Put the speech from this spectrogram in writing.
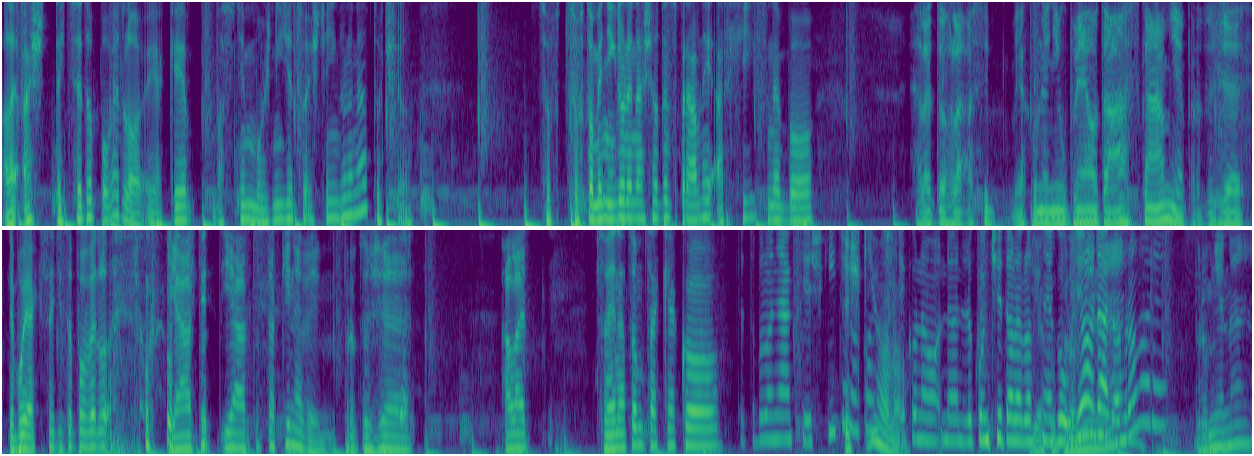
Ale až teď se to povedlo, jak je vlastně možný, že to ještě nikdo nenatočil? Co, v- co v tom je nikdo nenašel ten správný archív, nebo, Hele, tohle asi jako není úplně otázka na mě, protože nebo jak se ti to povedlo? já to, já to taky nevím, protože ale Co je na tom tak jako... To, to bylo nějak těžký to Těžkýho, dokončit, no. jako no, no, dokončit, ale vlastně Jako jako, udělat, mě dát ne. dohromady. pro mě ne.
